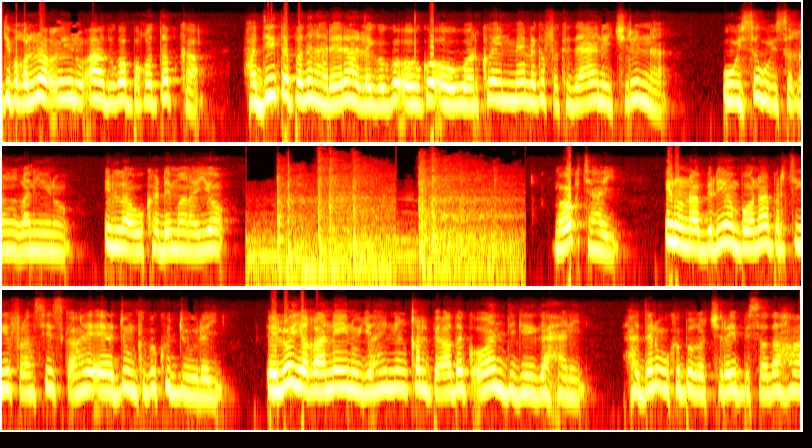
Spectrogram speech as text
dibqalloocu inuu aada uga boqo dabka? Haddii dab badan hareeraha lagaga oogo oo uu arko in meel laga fakadaa aanay jirinna uu isagu isqanqaniino ilaa uu ka dhimanayo ma og tahay inuu nabilyon bonabartigii faransiiska ahay ee adduunkaba ku duulay ee loo yaqaanay inuu yahay nin qalbi adag oo aan digiigaxani haddana uu ka baqi jiray bisadaha.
